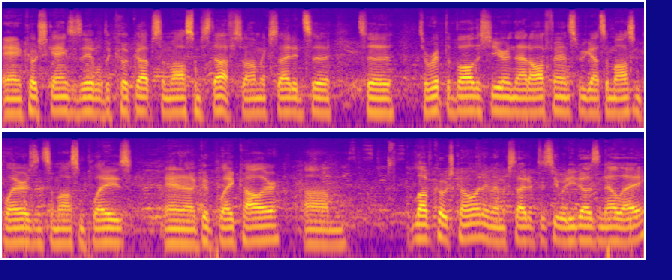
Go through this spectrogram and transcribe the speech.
and Coach Skangs is able to cook up some awesome stuff. So I'm excited to to to rip the ball this year in that offense. We got some awesome players and some awesome plays and a good play caller, Um, love Coach Coen, and I'm excited to see what he does in LA.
